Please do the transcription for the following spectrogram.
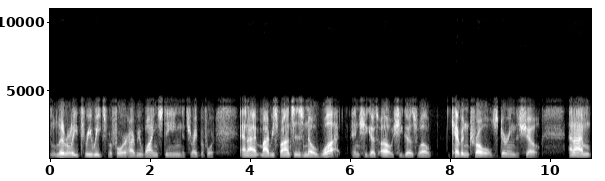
literally three weeks before Harvey Weinstein. It's right before, and I my response is, "No, what?" And she goes, "Oh," she goes, "Well, Kevin trolls during the show," and I'm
